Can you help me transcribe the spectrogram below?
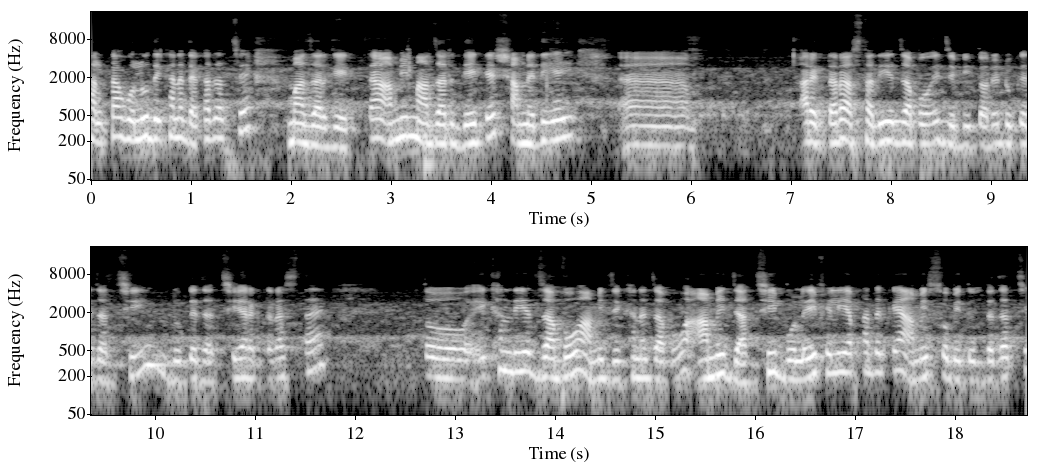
হালকা হলুদ এখানে দেখা যাচ্ছে মাজার গেট তা আমি মাজার গেটের সামনে দিয়েই আরেকটা রাস্তা দিয়ে যাব। এই যে ভিতরে ঢুকে যাচ্ছি ঢুকে যাচ্ছি আরেকটা রাস্তায়। তো এখান দিয়ে যাব, আমি যেখানে যাব, আমি যাচ্ছি বলেই ফেলি আপনাদেরকে। আমি ছবি তুলতে যাচ্ছি,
